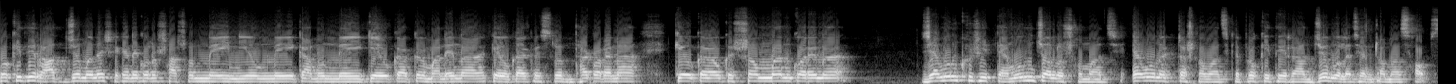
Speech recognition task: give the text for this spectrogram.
প্রকৃতির রাজ্য মানে সেখানে কোনো শাসন নেই, নিয়ম নেই, কানুন নেই, কেউ কাউকে মানে না, কেউ কাউকে শ্রদ্ধা করে না, কেউ কাউকে সম্মান করে না। যেমন খুশি তেমন চলো সমাজ, এমন একটা সমাজকে প্রকৃতির রাজ্য বলেছেন টমাস হবস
